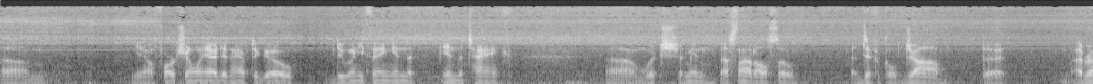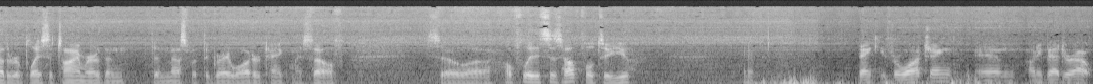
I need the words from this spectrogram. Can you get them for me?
Um, you know, fortunately, I didn't have to go do anything in the in the tank, um, which I mean, that's not also a difficult job, but I'd rather replace a timer than than mess with the gray water tank myself. So uh, hopefully this is helpful to you. Thank you for watching, and Honey Badger out.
